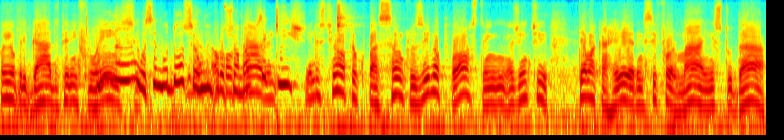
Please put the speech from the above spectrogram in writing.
foi obrigado a ter influência. Não, você mudou seu rumo profissional que você quis. Eles tinham uma preocupação, inclusive eu posto, em a gente ter uma carreira, em se formar, em estudar.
